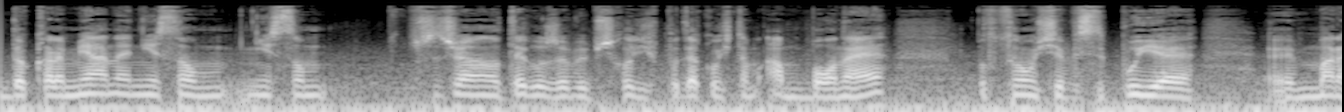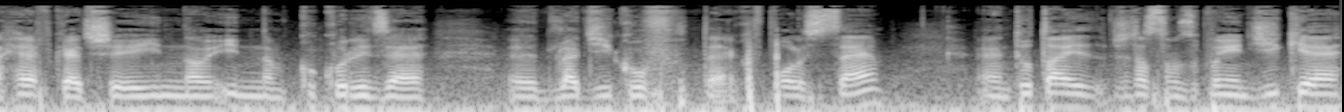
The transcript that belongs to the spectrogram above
dokarmiane, nie są, nie są przyzwyczajona do tego, żeby przychodzić pod jakąś tam ambonę, pod którą się wysypuje e, marchewkę czy inną, inną kukurydzę e, dla dzików, tak jak w Polsce. E, tutaj zwierzęta są zupełnie dzikie.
